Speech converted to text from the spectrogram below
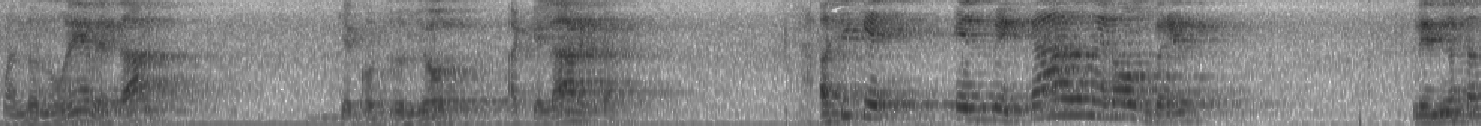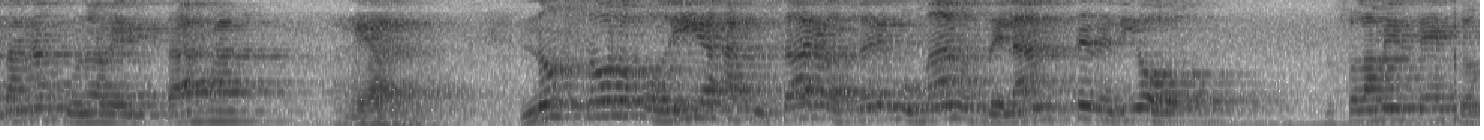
Cuando Noé, ¿verdad? Que construyó aquel arca. Así que el pecado del hombre le dio a Satanás una ventaja real. No solo podía acusar a los seres humanos delante de Dios, no solamente eso,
